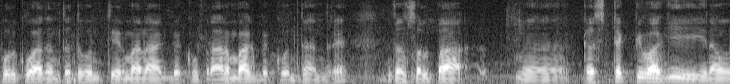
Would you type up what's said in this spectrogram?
ಪೂರ್ವಕವಾದಂಥದ್ದು ಒಂದು ತೀರ್ಮಾನ ಆಗಬೇಕು, ಪ್ರಾರಂಭ ಆಗಬೇಕು ಅಂತ ಅಂದರೆ ಇದೊಂದು ಸ್ವಲ್ಪ ಕನ್ಸ್ಟ್ರಕ್ಟಿವ್ ಆಗಿ ನಾವು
